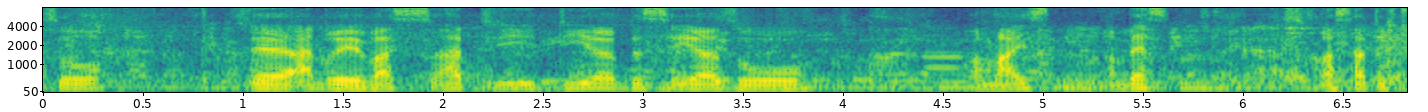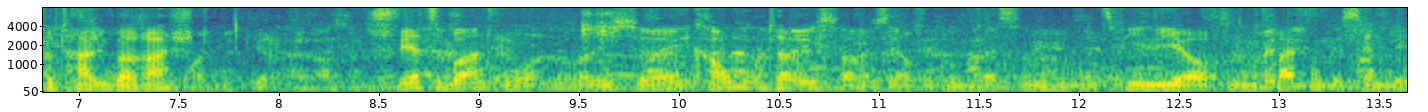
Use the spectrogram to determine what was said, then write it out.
So. Äh, André, was hat die, dir bisher so am meisten, am besten, was hat dich total überrascht? Schwer zu beantworten, weil ich äh, kaum unterwegs war bisher auf dem Kongress, sondern ganz viel hier auf dem Freifunk-Assembly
